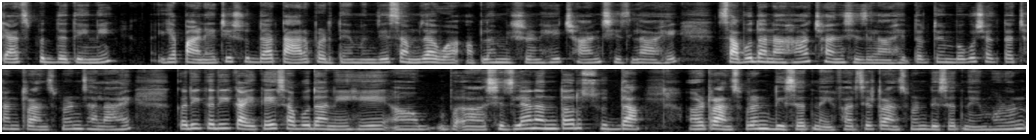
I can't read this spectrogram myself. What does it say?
त्याच पद्धतीने या पाण्याची सुद्धा तार पडते. म्हणजे समजावं आपलं मिश्रण हे छान शिजलं आहे. साबुदाणा हा छान शिजला आहे. तर तुम्ही बघू शकता छान ट्रान्सपरंट झाला आहे. कधी कधी काही काही साबुदाणे हे शिजल्यानंतर सुद्धा ट्रान्सपरंट दिसत नाही. फारसे ट्रान्सपरंट दिसत नाही. म्हणून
